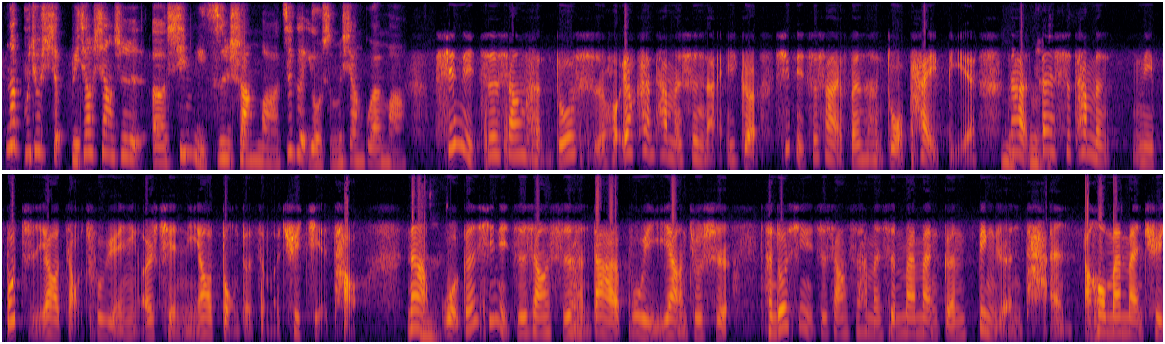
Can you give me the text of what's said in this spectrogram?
那不就像比较像是呃心理咨商吗？这个有什么相关吗？心理咨商很多时候要看他们是哪一个，心理咨商也分很多派别。那但是他们，你不只要找出原因，而且你要懂得怎么去解套。那我跟心理咨商师很大的不一样，就是很多心理咨商师他们是慢慢跟病人谈，然后慢慢去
